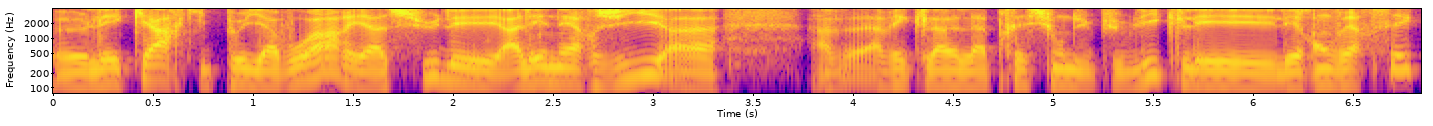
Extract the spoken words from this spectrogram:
euh, l'écart qu'il peut y avoir et a su les, à l'énergie, à- avec la, pression du public, les, les renverser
